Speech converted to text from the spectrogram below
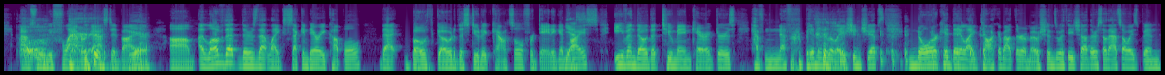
absolutely flabbergasted by yeah. her. Um, I love that there's that like secondary couple that both go to the student council for dating advice, yes. even though the two main characters have never been in relationships, nor could they like talk about their emotions with each other. So that's always been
